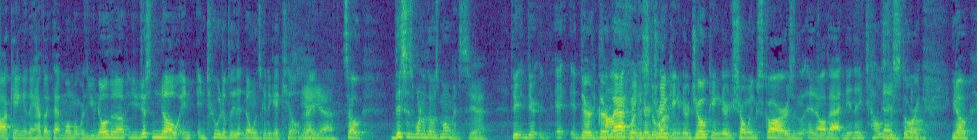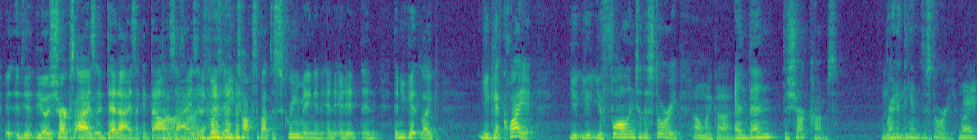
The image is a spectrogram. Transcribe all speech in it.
talking, and they have like that moment where you know the, you just know in, intuitively that no one's going to get killed, Yeah, right? yeah. So this is one of those moments. Yeah. They- They're, they're, they're, The they're laughing, the they're storm. drinking, they're joking, they're showing scars and, and all that. And then he tells Then the story. bonk. You know, you know, shark's eyes are dead eyes, like a doll's, Doll's eyes. And he, goes, and he talks about the screaming, and, and, and, it, and then you get like, you get quiet. You, you, you fall into the story, Oh my god. and then the shark comes, right at mm-hmm. the end of the story. Right.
